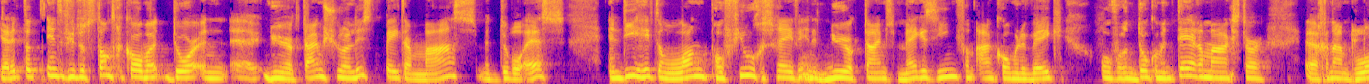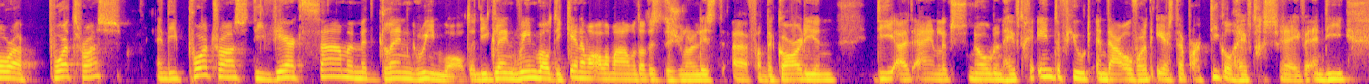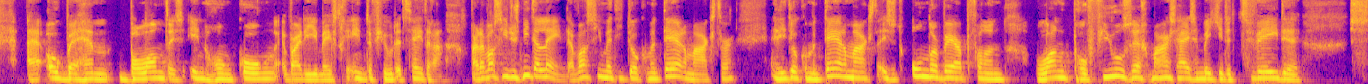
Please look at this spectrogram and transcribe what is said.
Ja, dit interview tot stand gekomen door een uh, New York Times-journalist, Peter Maas, met dubbel S. En die heeft een lang profiel geschreven in het New York Times Magazine van aankomende week over een documentairemaakster uh, genaamd Laura Poitras. En die Portras die werkt samen met Glenn Greenwald. En die Glenn Greenwald die kennen we allemaal, want dat is de journalist uh, van The Guardian... die uiteindelijk Snowden heeft geïnterviewd... en daarover het eerste artikel heeft geschreven. En die uh, ook bij hem beland is in Hongkong... waar hij hem heeft geïnterviewd, et cetera. Maar daar was hij dus niet alleen. Daar was hij met die documentairemaakster. En die documentairemaakster is het onderwerp van een lang profiel, zeg maar. Zij is een beetje de tweede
